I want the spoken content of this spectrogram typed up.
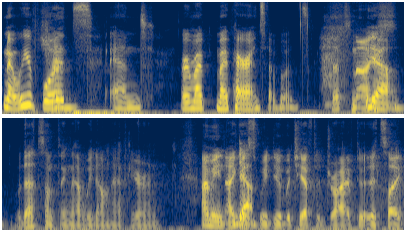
No, we have Sure. woods and or my my parents have woods. that's nice. Yeah. But that's something that we don't have here. And I mean, I Yeah. guess we do, but you have to drive to it. It's like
